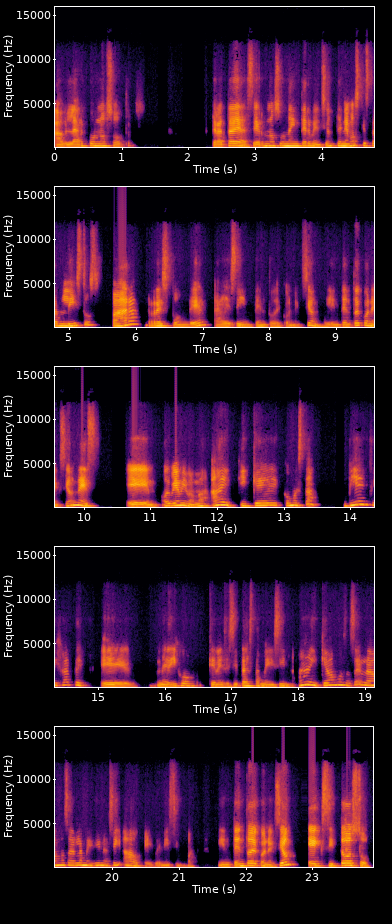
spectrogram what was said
hablar con nosotros, trata de hacernos una intervención, tenemos que estar listos para responder a ese intento de conexión. El intento de conexión es, eh, hoy vi mi mamá, ay, ¿y qué, cómo está? Bien, fíjate, eh, me dijo que necesita esta medicina. Ay, ¿qué vamos a hacer? ¿Le vamos a dar la medicina así? Ah, ok, buenísimo. Intento de conexión exitoso.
